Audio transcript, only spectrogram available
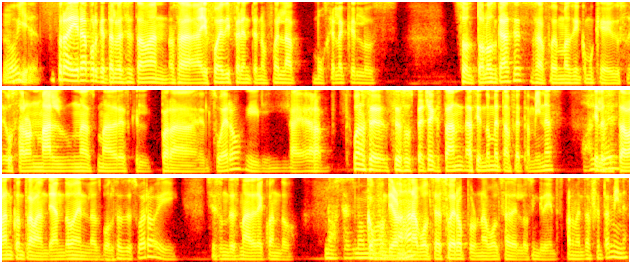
Oh, yes. Pero ahí era porque tal vez estaban, o sea, ahí fue diferente, no fue la mujer la que los soltó los gases, o sea, fue más bien como que us- usaron mal unas madres que para el suero y la- era- bueno, se, se sospecha que están haciendo metanfetaminas Ay, y las estaban contrabandeando en las bolsas de suero y sí es un desmadre cuando No seas mamón. confundieron Ajá. una bolsa de suero por una bolsa de los ingredientes para metanfetamina.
